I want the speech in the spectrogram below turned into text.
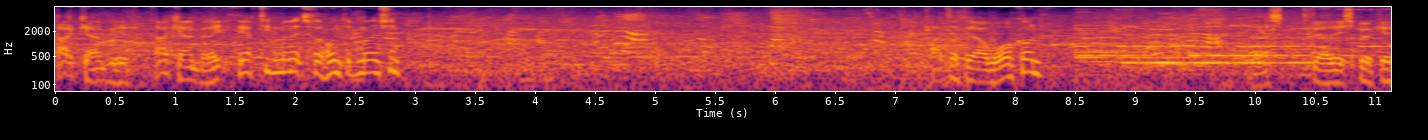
That can't be, that can't be right. 13 minutes for the Haunted Mansion? That's a walk on. That's very spooky.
